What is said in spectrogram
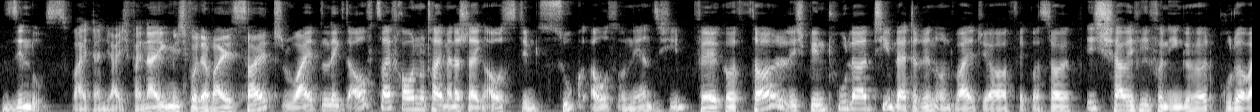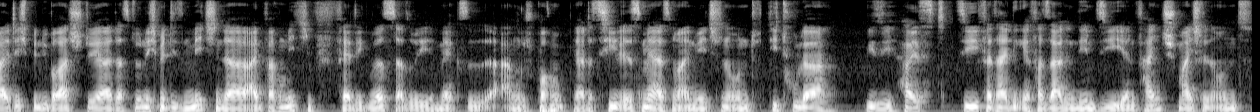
sinnlos. Weiterhin, ja, ich verneige mich vor der Weisheit. White legt auf, zwei Frauen und drei Männer steigen aus dem Zug aus und nähern sich ihm. Felkos toll, ich bin Tula, Teamleiterin und White, ja, Felkos toll. Ich habe viel von Ihnen gehört, Bruder White, ich bin überrascht, ja, dass du nicht mit diesem Mädchen da einfach ein Mädchen fertig wirst, also hier Max äh, angesprochen. Ja, das Ziel ist mehr als nur ein Mädchen und die Tula wie sie heißt. Sie verteidigen ihr Versagen, indem sie ihren Feind schmeicheln und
